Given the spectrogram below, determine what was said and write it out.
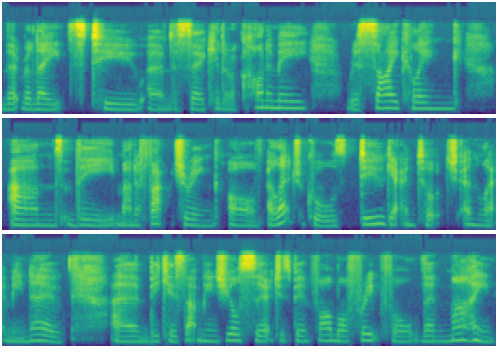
that relates to um, the circular economy, recycling, and the manufacturing of electricals, do get in touch and let me know um, because that means your search has been far more fruitful than mine.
